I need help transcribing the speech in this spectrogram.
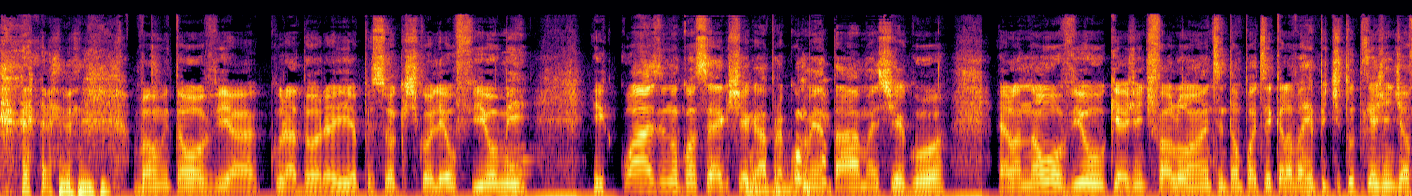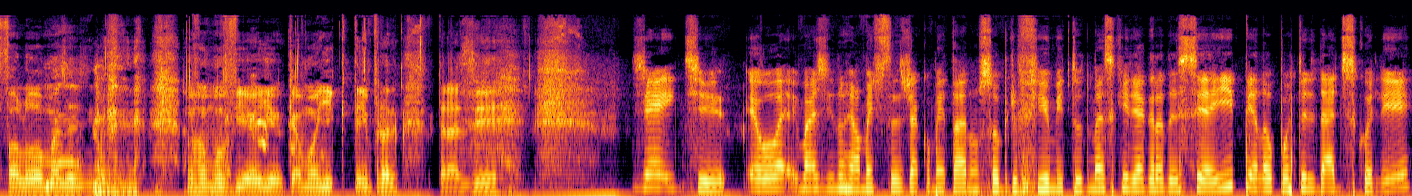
Vamos então ouvir a curadora aí, a pessoa que escolheu o filme e quase não consegue chegar para comentar, mas chegou. Ela não ouviu o que a gente falou antes, então pode ser que ela vai repetir tudo que a gente já falou, mas gente- vamos ouvir aí o que a Monique tem para trazer. Gente, eu imagino realmente vocês já comentaram sobre o filme e tudo, mas queria agradecer aí pela oportunidade de escolher.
